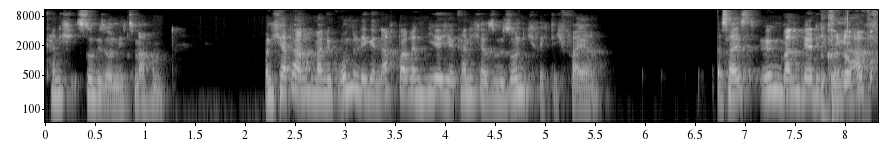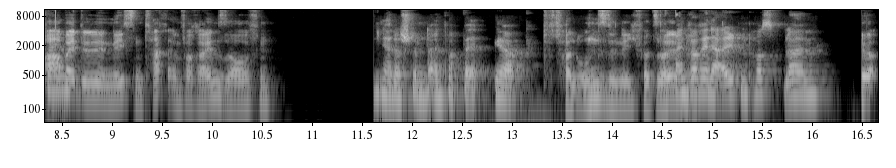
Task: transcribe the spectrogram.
kann ich sowieso nichts machen. Und ich habe ja auch noch meine grummelige Nachbarin hier, hier kann ich ja sowieso nicht richtig feiern. Das heißt, irgendwann werde ich Wir können doch auf. Arbeit in den nächsten Tag einfach reinsaufen. Ja, das stimmt. Einfach bei, ja, Total unsinnig. Was soll denn einfach in der alten Post bleiben. das?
